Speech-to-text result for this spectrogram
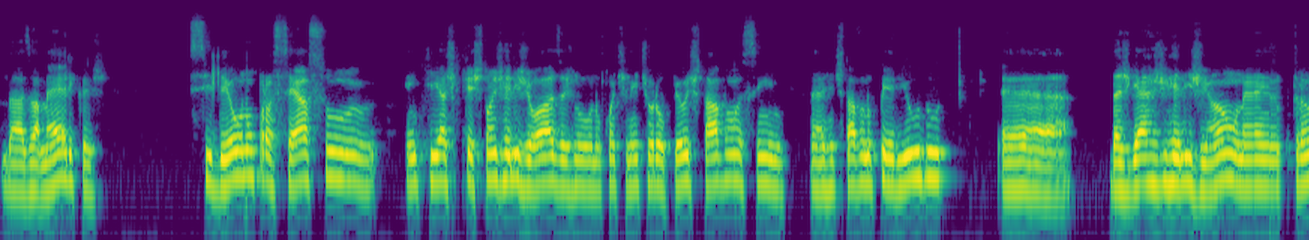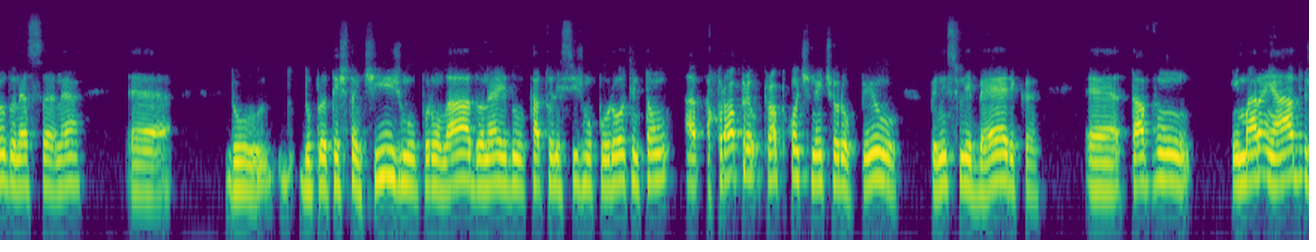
das Américas se deu num processo em que as questões religiosas no, no continente europeu estavam assim, né, a gente estava no período é, das guerras de religião, né, entrando nessa, né, é, do, do, protestantismo por um lado, né, e do catolicismo por outro. Então, a, a própria, o próprio continente europeu, Península Ibérica, estavam é, emaranhados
